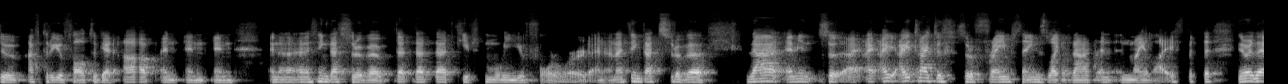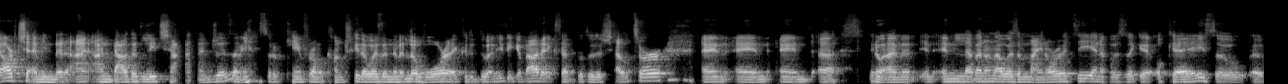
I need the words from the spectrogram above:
to after you fall to get up and and and and, I think that's sort of a that that that keeps moving you forward. And, and I think that's sort of a that I mean so I I, I try to sort of frame things like that in, in my life but the, you know there are I mean there are undoubtedly challenges. I mean I sort of came from a country that was in the middle of war. I couldn't do anything about it except go to the shelter. And and and uh, you know I'm in, in Lebanon I was a minority and I was like okay so uh,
